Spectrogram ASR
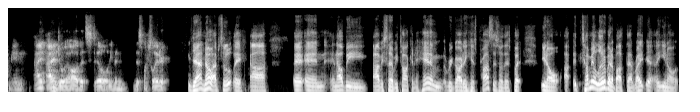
mean I, I enjoy all of it still even this much later Yeah, no, absolutely. Uh, and and I'll be obviously I'll be talking to him regarding his process of this. But you know, uh, tell me a little bit about that, right? Uh, you know,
